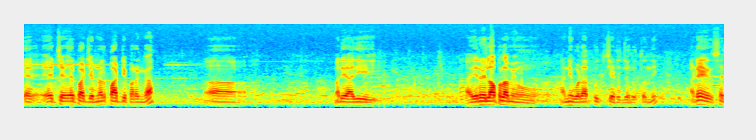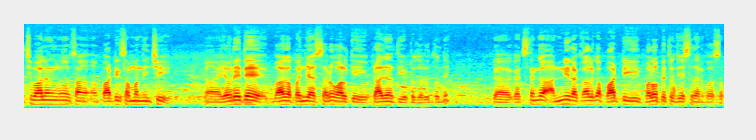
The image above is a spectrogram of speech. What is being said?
ఏ- ఏర్పాటు చేయమన్నారు పార్టీ పరంగా. మరి అది ఇరవై లోపల మేము అన్నీ కూడా పూర్తి చేయడం జరుగుతుంది. అంటే సచివాలయం పార్టీకి సంబంధించి ఎవరైతే బాగా పనిచేస్తారో వాళ్ళకి ప్రాధాన్యత ఇవ్వటం జరుగుతుంది. ఖచ్చితంగా అన్ని రకాలుగా పార్టీ బలోపేతం చేసే దానికోసం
